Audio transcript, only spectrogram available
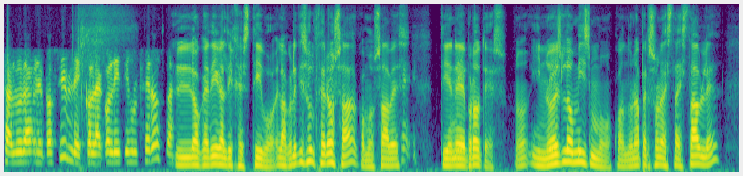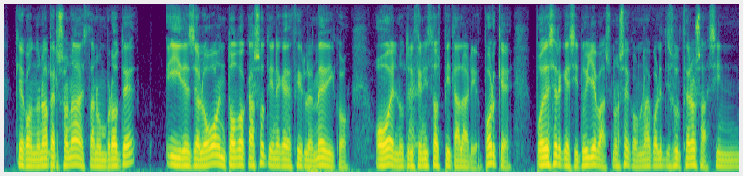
saludable posible con la colitis ulcerosa? Lo que diga el digestivo. La colitis ulcerosa, como sabes, tiene brotes, ¿no? Y no es lo mismo cuando una persona está estable que cuando una persona está en un brote y desde luego en todo caso tiene que decirlo el médico o el nutricionista hospitalario. ¿Por qué? Puede ser que si tú llevas, no sé, con una colitis ulcerosa sin,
